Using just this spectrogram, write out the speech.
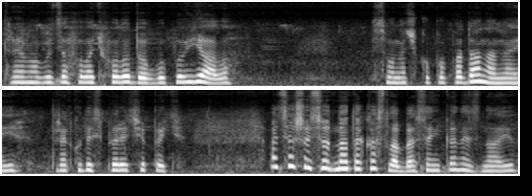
Треба, мабуть, заховати холодок, бо пов'яло. Сонечко попада на неї. Треба кудись перечепити. А ця щось одна така слабесенька, не знаю.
